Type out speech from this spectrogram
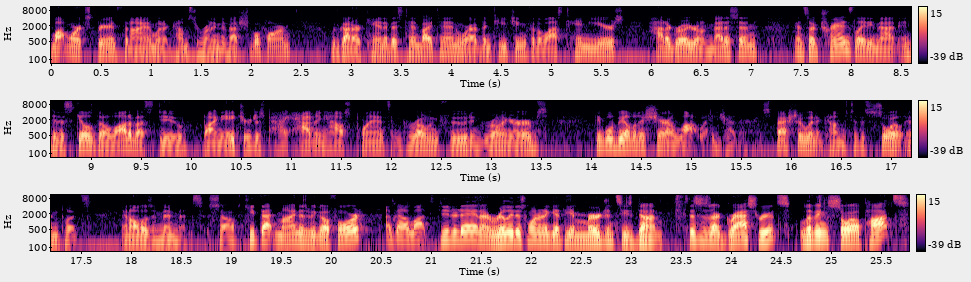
A lot more experience than I am when it comes to running the vegetable farm. We've got our cannabis 10 by 10 where I've been teaching for the last 10 years how to grow your own medicine. And so translating that into the skills that a lot of us do by nature, just by having house plants and growing food and growing herbs, I think we'll be able to share a lot with each other, especially when it comes to the soil inputs and all those amendments. So keep that in mind as we go forward. I've got a lot to do today and I really just wanted to get the emergencies done. This is our grassroots living soil pots.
